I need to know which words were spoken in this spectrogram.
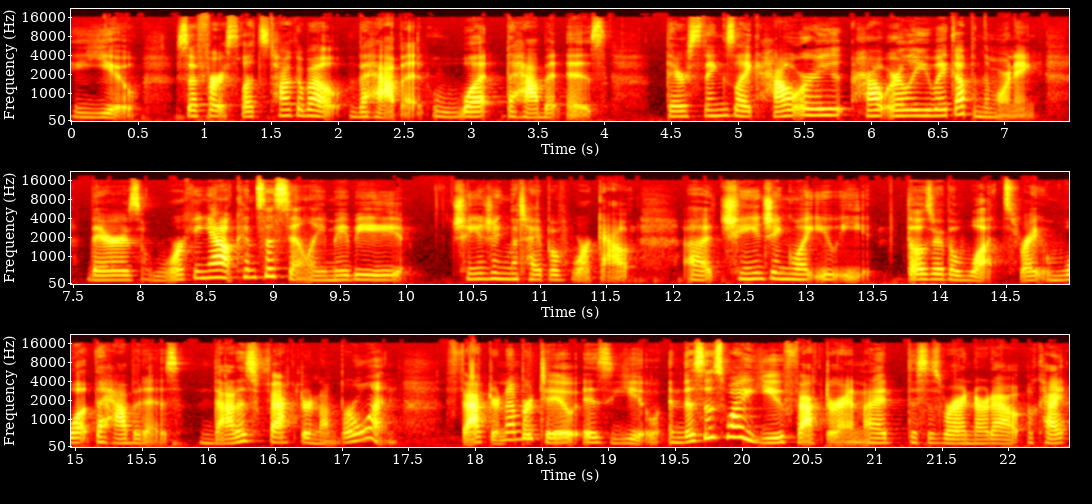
you. So, first, let's talk about the habit, what the habit is. There's things like how early, how early you wake up in the morning. There's working out consistently, maybe changing the type of workout, uh, changing what you eat. Those are the what's, right? What the habit is. That is factor number one. Factor number two is you. And this is why you factor in. I, this is where I nerd out, okay?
